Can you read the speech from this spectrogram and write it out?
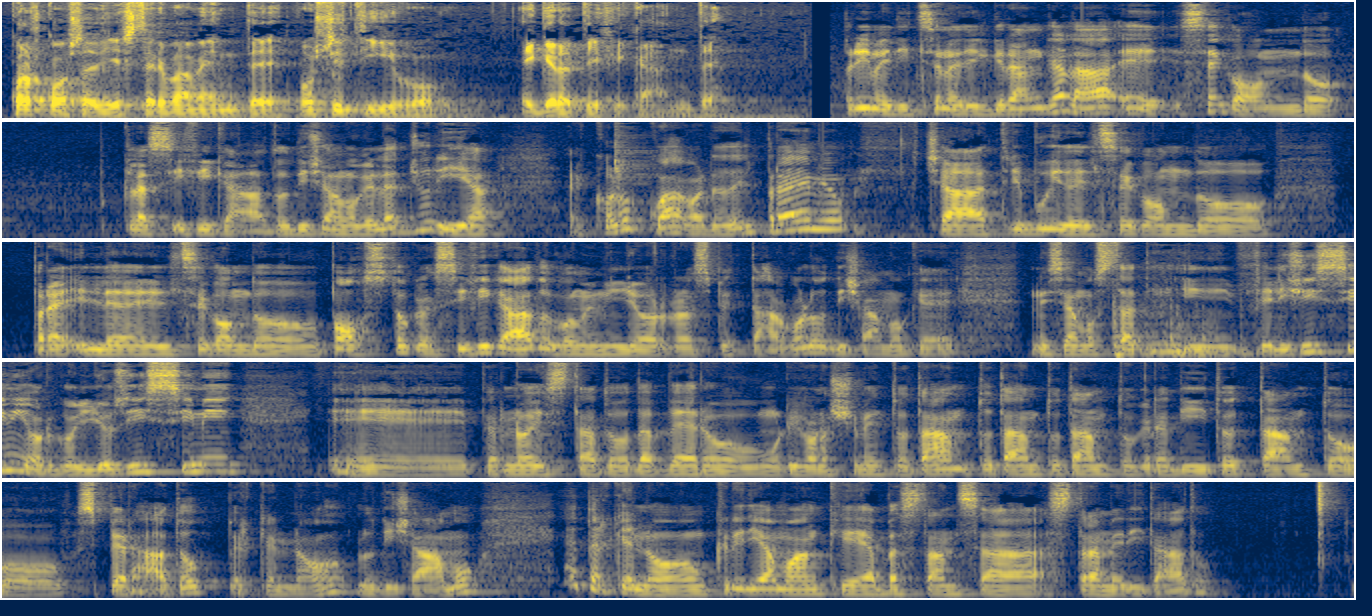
qualcosa di estremamente positivo e gratificante. Prima edizione del Gran Galà e secondo classificato. Diciamo che la giuria, eccolo qua, guardate il premio, ci ha attribuito il secondo, pre, il, il secondo posto classificato come miglior spettacolo. Diciamo che ne siamo stati felicissimi, orgogliosissimi e per noi è stato davvero un riconoscimento tanto tanto tanto gradito e tanto sperato, perché no, lo diciamo, e perché no, crediamo anche abbastanza strameritato.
